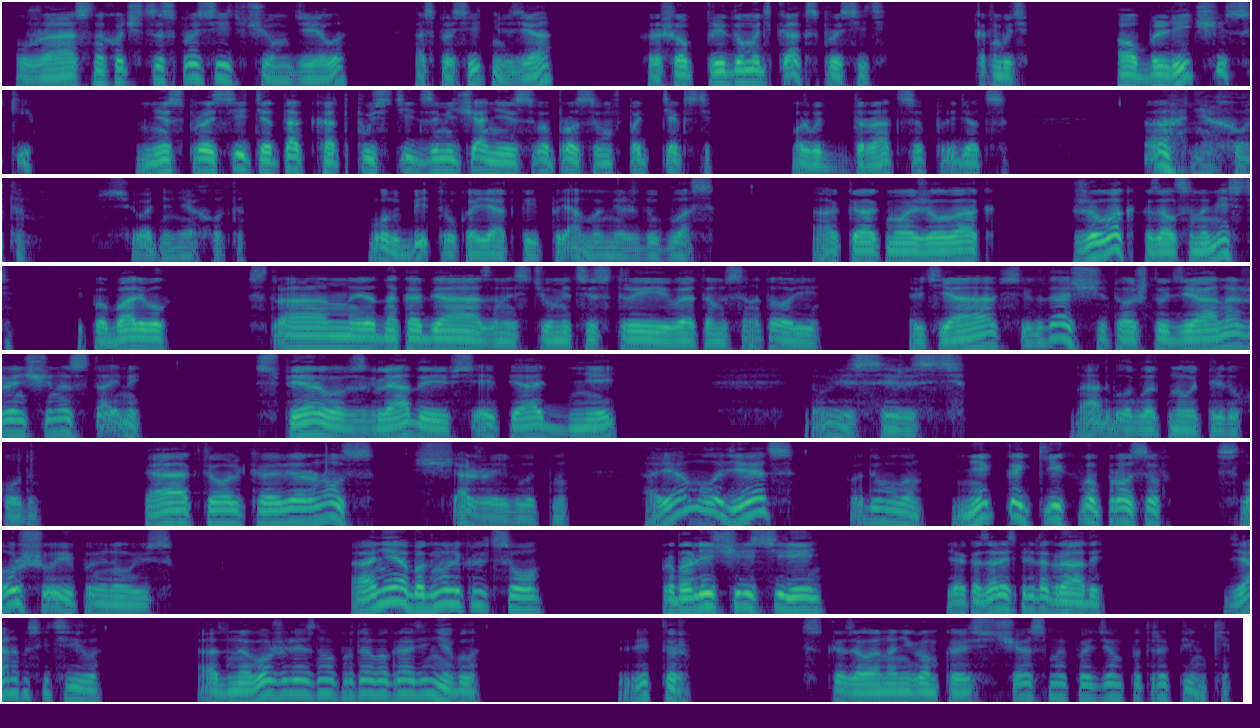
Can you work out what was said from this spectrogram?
«Ужасно хочется спросить, в чем дело, а спросить нельзя. Хорошо придумать, как спросить. Как-нибудь облически. Не спросить, а так отпустить замечание с вопросом в подтексте. Может быть, драться придется. Ах, неохота. Сегодня неохота. Буду бить рукояткой прямо между глаз. А как мой желвак? Желвак оказался на месте и побаливал. Странной, однако, обязанностью у медсестры в этом санатории. Ведь я всегда считал, что Диана — женщина с тайной. С первого взгляда и все пять дней. Ну и сырость. Надо было глотнуть перед уходом. Как только вернусь, сейчас же и глотну. А я молодец, — подумал он, — никаких вопросов. Слушаю и повинуюсь. Они обогнули крыльцо, пробрались через сирень и оказались перед оградой. Диана посветила. Одного железного прута в ограде не было. — Виктор, — сказала она негромко, — сейчас мы пойдем по тропинке.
